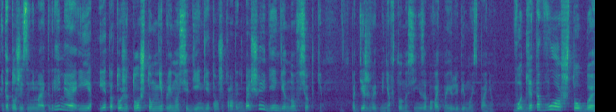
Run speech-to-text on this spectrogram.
Это тоже занимает время, и, и это тоже то, что мне приносит деньги. Это уже, правда, небольшие деньги, но все-таки поддерживает меня в тонусе. Не забывать мою любимую Испанию. Вот, для того, чтобы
